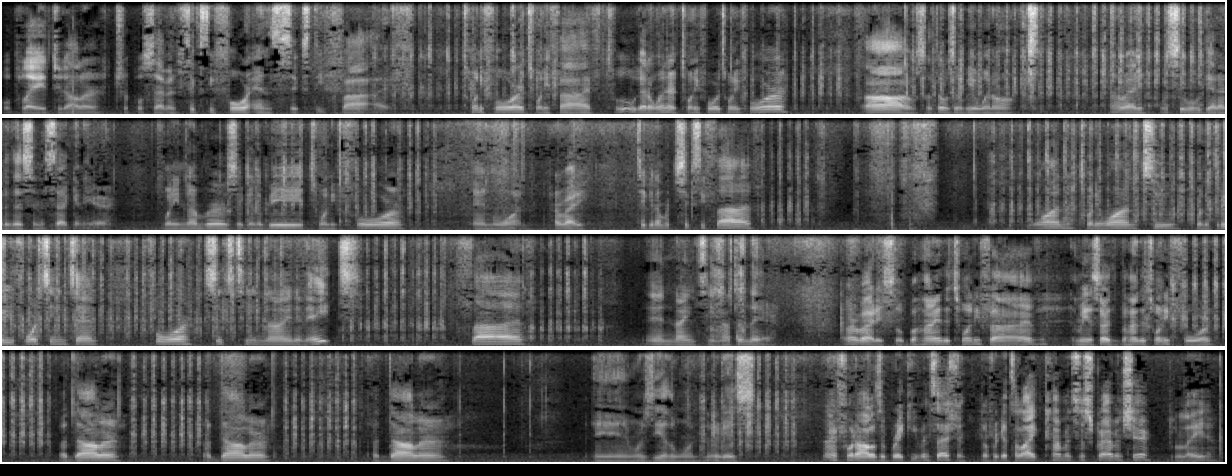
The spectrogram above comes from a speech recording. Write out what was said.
We'll play $2 triple seven, 64 and 65. 24, 25. Ooh, we got a winner. 24, 24. Oh, so I thought it was going to be a win all. Alrighty, let's see what we get out of this in a second here. Winning numbers are going to be 24 and 1. Alrighty, ticket number 65. 1, 21, 2, 23, 14, 10, 4, 16, 9, and 8. 5, and 19. Nothing there. Alrighty, so behind the 25, I mean, sorry, behind the 24, a dollar, a dollar, a dollar, and where's the other one? There it is. All right, $4 a break even session. Don't forget to like, comment, subscribe, and share. Later.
